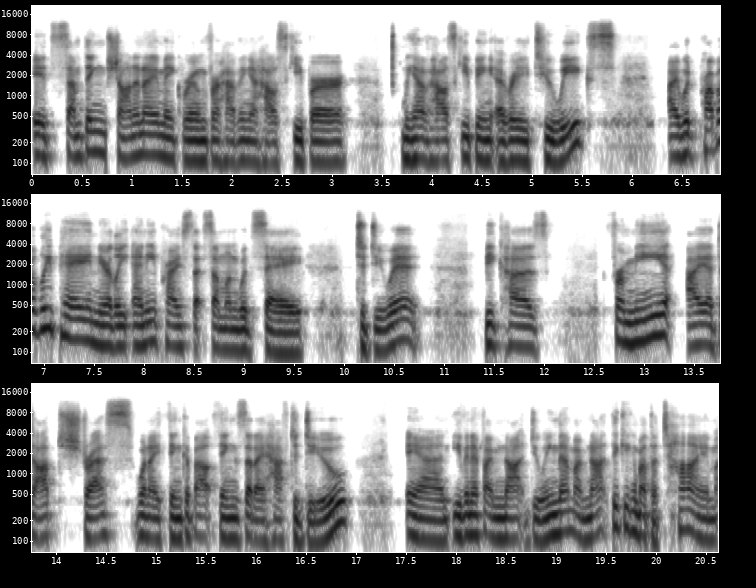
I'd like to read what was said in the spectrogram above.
It's something Sean and I make room for having a housekeeper. We have housekeeping every two weeks. I would probably pay nearly any price that someone would say to do it because for me, I adopt stress when I think about things that I have to do. And even if I'm not doing them, I'm not thinking about the time.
